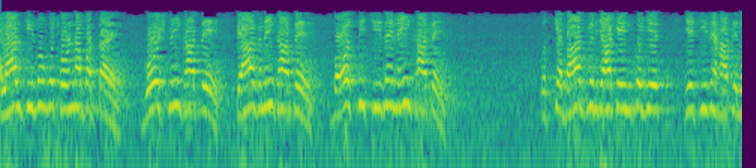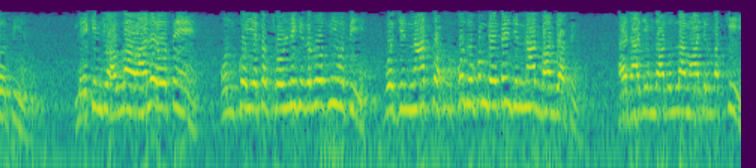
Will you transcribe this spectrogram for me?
حلال چیزوں کو چھوڑنا پڑتا ہے۔ گوشت نہیں کھاتے، پیاز نہیں کھاتے، بہت سی چیزیں نہیں کھاتے۔ اس کے بعد پھر جا کے ان کو یہ یہ چیزیں حاصل ہوتی ہیں۔ لیکن جو اللہ والے ہوتے ہیں، ان کو یہ سب چھوڑنے کی ضرورت نہیں ہوتی۔ وہ جنات کو خود حکم دیتے ہیں، جنات بھاگ جاتے ہیں۔ حید حاجی امداد اللہ مہاجر مکی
